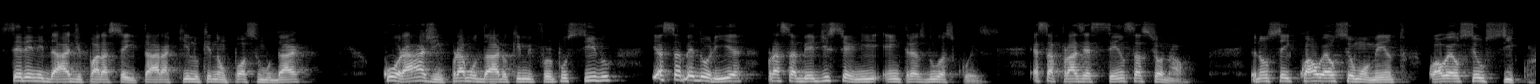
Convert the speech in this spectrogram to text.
serenidade para aceitar aquilo que não posso mudar, coragem para mudar o que me for possível e a sabedoria para saber discernir entre as duas coisas. Essa frase é sensacional. Eu não sei qual é o seu momento, qual é o seu ciclo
